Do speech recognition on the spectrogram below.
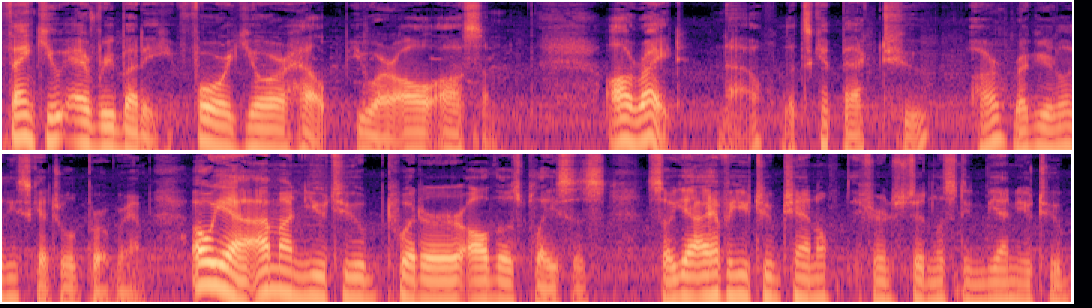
Thank you, everybody, for your help. You are all awesome. All right, now let's get back to our regularly scheduled program. Oh, yeah, I'm on YouTube, Twitter, all those places. So, yeah, I have a YouTube channel if you're interested in listening to me on YouTube.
